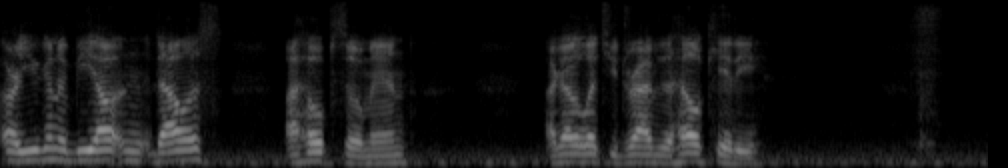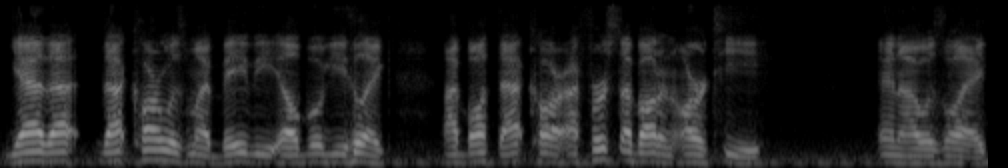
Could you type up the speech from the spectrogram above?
are you gonna be out in Dallas? I hope so, man. I gotta let you drive the Hell Kitty. Yeah, that that car was my baby, El Boogie. Like I bought that car. i first, I bought an RT, and I was like,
